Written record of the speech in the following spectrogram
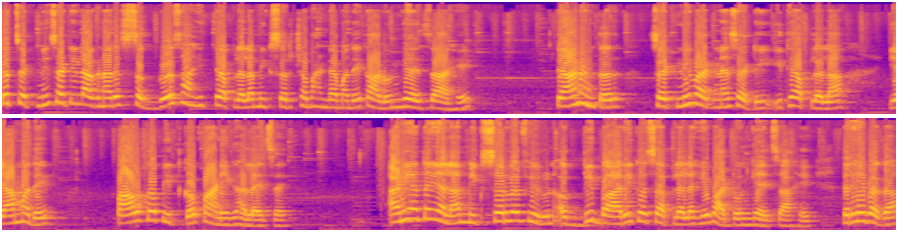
तर चटणीसाठी लागणारं सगळं साहित्य आपल्याला मिक्सरच्या भांड्यामध्ये काढून घ्यायचं आहे. त्यानंतर चटणी वाटण्यासाठी इथे आपल्याला यामध्ये पाव कप इतकं पाणी घालायचं आहे आणि आता याला मिक्सरवर फिरून अगदी बारीक असं आपल्याला हे वाटून घ्यायचं आहे. तर हे बघा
